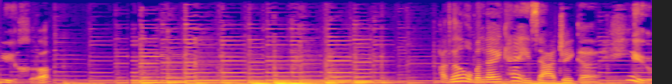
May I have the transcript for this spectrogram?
愈合。好的，我们来看一下这个 heal，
